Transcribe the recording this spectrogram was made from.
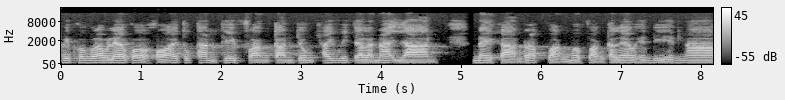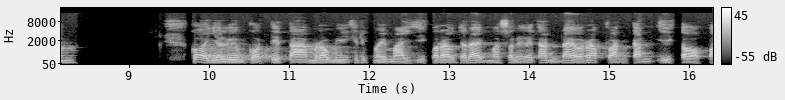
คลิปของเราแล้วก็ขอให้ทุกท่านที่ฟังการจงใช้วิจารณญาณในการรับฟังเมื่อฟังกันแล้วเห็นดีเห็นงาม ก็อย่าลืมกดติดตามเรามีคลิปใหม่ๆ อีกเราจะได้มาเสนอให้ท่านได้รับฟังกันอีกต่อไป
